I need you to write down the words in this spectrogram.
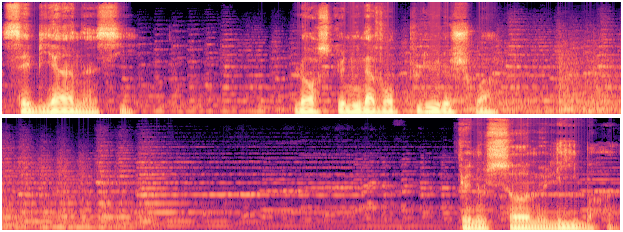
C'est bien ainsi. Lorsque nous n'avons plus le choix, que nous sommes libres.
